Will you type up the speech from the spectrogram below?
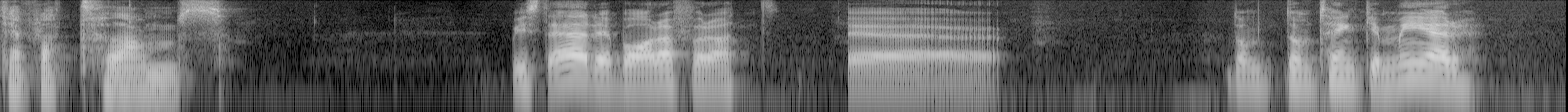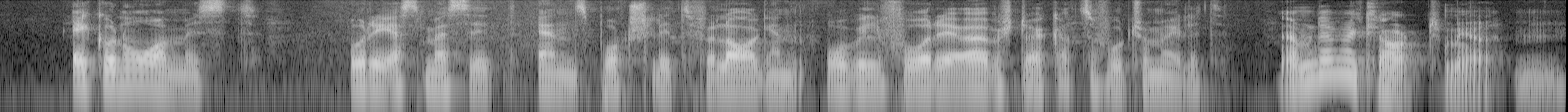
Jävla trams. Visst är det bara för att eh, de, de tänker mer ekonomiskt och resmässigt än sportsligt för lagen och vill få det överstökat så fort som möjligt. Ja men det är väl klart de gör. Mm.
